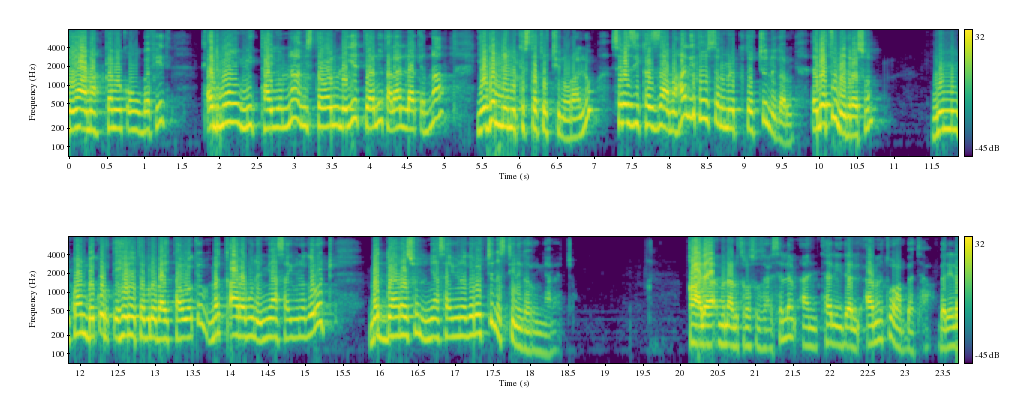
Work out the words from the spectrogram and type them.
ቅያማ ከመቆሙ በፊት ቀድሞ የሚታዩና የሚስተዋሉ ለየት ያሉ ታላላቅና የገነኑ ክስተቶች ይኖራሉ። ስለዚህ ከዛ መሃል የተወሰኑ ምልክቶችን ንገሩኝ። እለቱ መድረሱን ምንም እንኳን በቁርጥ ይሄ ነው ተብሎ ባይታወቅም መቃረቡን የሚያሳዩ ነገሮች መዳረሱን የሚያሳዩ ነገሮችን እስቲ ንገሩኝ አላቸው። ቃለ ምን አሉት ረሱል ስ ሰለም አን ተሊደ ልአመቱ ረበትሃ በሌላ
